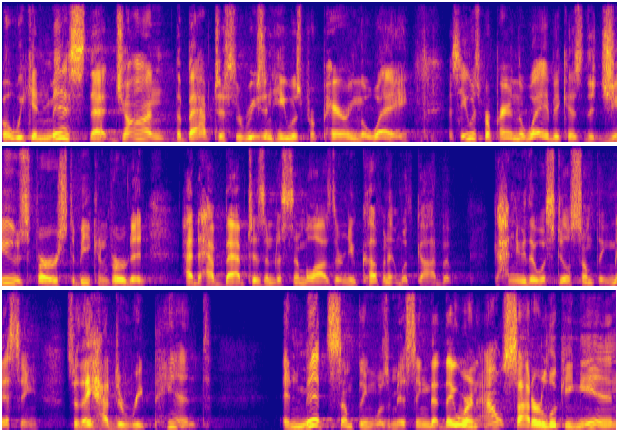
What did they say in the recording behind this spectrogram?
But we can miss that John the Baptist, the reason he was preparing the way, is he was preparing the way because the Jews first, to be converted, had to have baptism to symbolize their new covenant with God. But God knew there was still something missing, so they had to repent, admit something was missing, that they were an outsider looking in.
